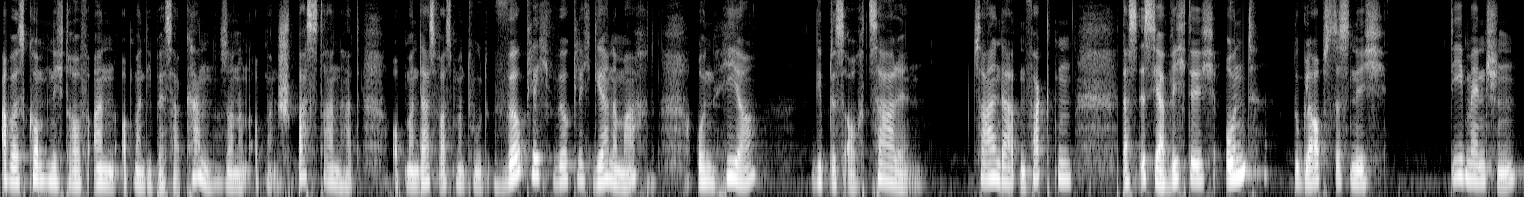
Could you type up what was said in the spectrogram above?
Aber es kommt nicht darauf an, ob man die besser kann, sondern ob man Spaß dran hat, ob man das, was man tut, wirklich, wirklich gerne macht. Und hier gibt es auch Zahlen. Zahlen, Daten, Fakten, das ist ja wichtig. Und du glaubst es nicht, die Menschen,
